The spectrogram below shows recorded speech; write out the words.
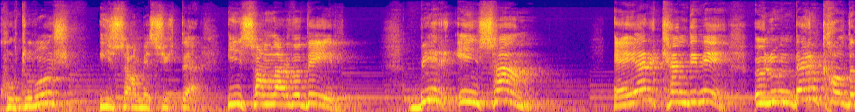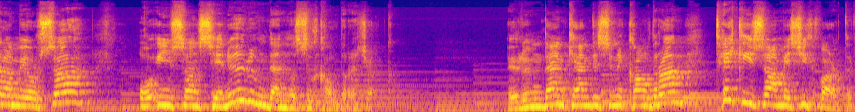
Kurtuluş İsa Mesih'te, insanlarda değil. Bir insan eğer kendini ölümden kaldıramıyorsa o insan seni ölümden nasıl kaldıracak? Ölümden kendisini kaldıran tek İsa Mesih vardır.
